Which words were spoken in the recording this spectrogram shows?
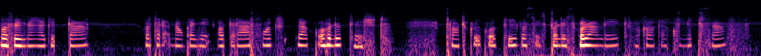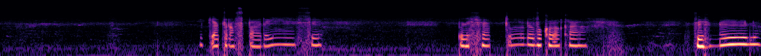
Vocês vêm editar. Alterar, não, quer dizer, alterar a fonte e a cor do texto. Pronto, clicou aqui, vocês podem escolher a letra, vou colocar com mixar. Aqui a transparência. Vou deixar toda, vou colocar vermelho.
